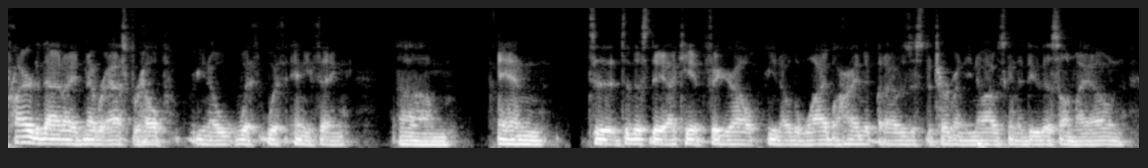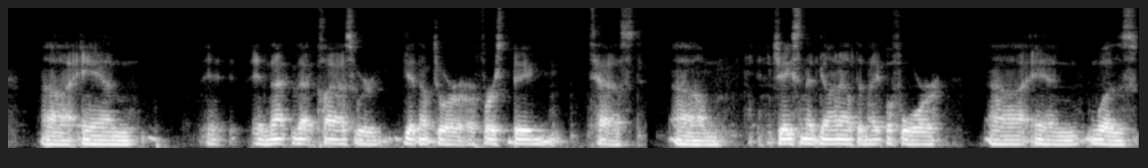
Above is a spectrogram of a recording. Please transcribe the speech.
prior to that, I had never asked for help, you know, with, with anything. Um, and to, to this day, I can't figure out, you know, the why behind it, but I was just determined, you know, I was going to do this on my own. Uh, and in that, that class, we are getting up to our, our first big test. Um, Jason had gone out the night before uh, and was,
